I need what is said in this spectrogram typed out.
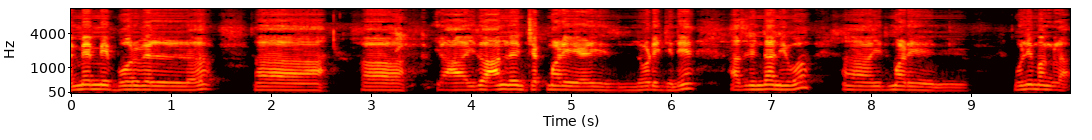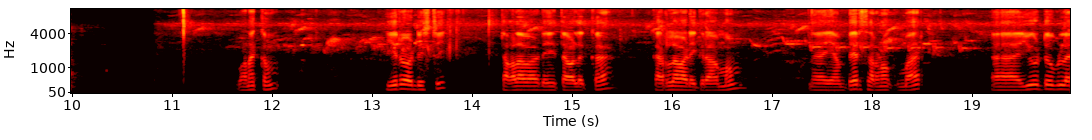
ಎಮ್ ಎಮ್ ಇ ಬೋರ್ವೆಲ್ ಆ, ಆ, ಯಾ- ಇದು ಆನ್ಲೈನ್ ಚೆಕ್ ಮಾಡಿ ಹೇಳಿ ನೋಡಿದ್ದೀನಿ ಅದರಿಂದ ನೀವು ಇದು ಮಾಡಿ ಹುಲಿಮಂಗಲ வணக்கம் ஈரோடு டிஸ்ட்ரிக்ட் தாளவாடி தாலுக்கா கர்லவாடி கிராமம் அஹ் என் பேர் சரவணகுமார் யூடியூப்பில்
